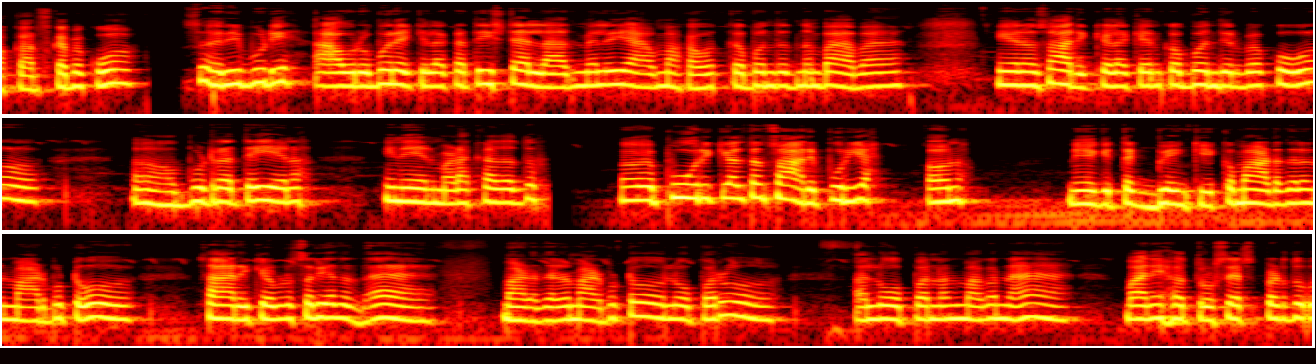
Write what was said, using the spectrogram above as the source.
ಮಕ್ಕಳಿಸ್ಕೋಬೇಕು ಸರಿ ಬಿಡಿ ಅವರು ಬರೋಕಿಲ್ಲ ಕತೆ ಇಷ್ಟ ಎಲ್ಲ ಆದಮೇಲೆ ಯಾವ ಮಕ ಹೊತ್ಕೊ ಬಂದದ್ ನಮ್ಮ ಬಾಬಾ ಏನೋ ಸಾರಿ ಕೇಳಕ್ಕೆ ಅನ್ಕೊ ಬಂದಿರಬೇಕು. ಬಿಡ್ರತ್ತೆ ಏನೋ ಇನ್ನೇನು ಮಾಡೋಕ್ಕಾಗದು ಪೂರಿ ಕೇಳ್ತಾನೆ ಸಾರಿ ಪೂರಿಯ. ಅವನು ನೇಗಿ ತೆಗ್ ಬೆಂಕಿ ಮಾಡೋದ್ರಲ್ಲಿ ಮಾಡಿಬಿಟ್ಟು ಸಾರಿ ಕೇಳ್ಬಿಡು ಸರಿ ಅದದ ಮಾಡೋದೆಲ್ಲ ಮಾಡಿಬಿಟ್ಟು ಲೋಪರು ಅಲ್ಲಿ ಲೋಪ ನನ್ನ ಮಗನ ಮನೆ ಹತ್ರ ಸೇರಿಸ್ಬಾರ್ದು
